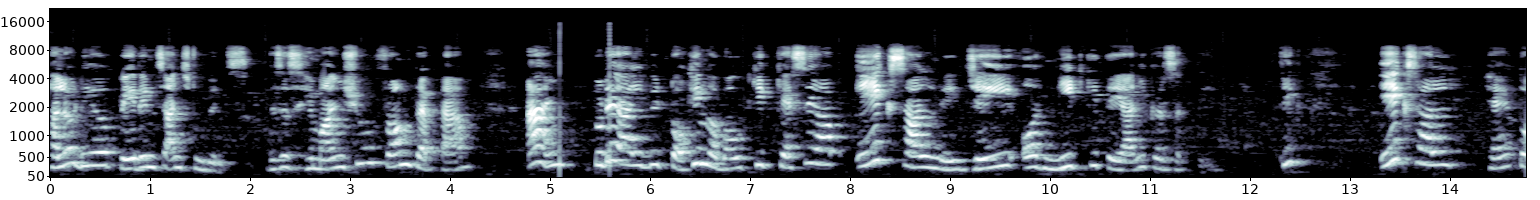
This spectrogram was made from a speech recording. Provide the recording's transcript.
Hello, dear parents and students. This is Himanshu from PrepTab, and today I'll be talking about कि कैसे आप एक साल में जेई और नीट की तैयारी कर सकते हैं। ठीक? एक साल है तो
